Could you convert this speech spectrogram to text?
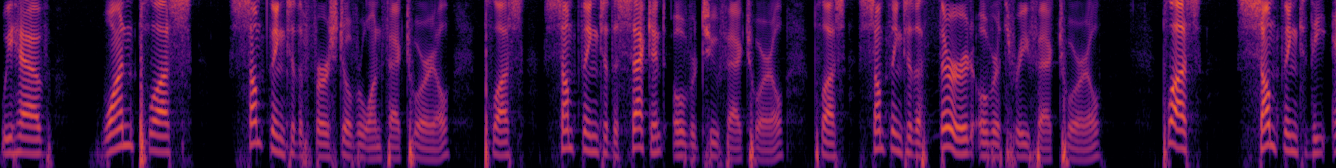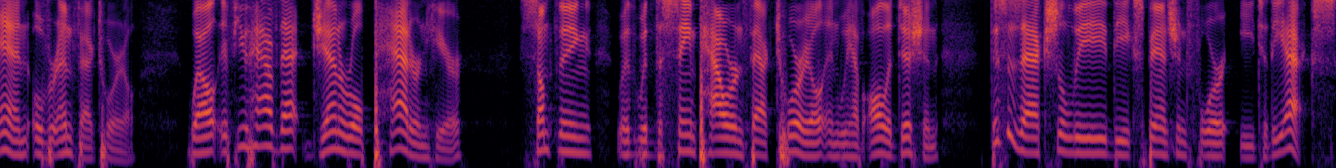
We have 1 plus something to the first over 1 factorial plus something to the second over 2 factorial plus something to the third over 3 factorial plus something to the n over n factorial. Well, if you have that general pattern here, something with, with the same power and factorial, and we have all addition, this is actually the expansion for e to the x,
